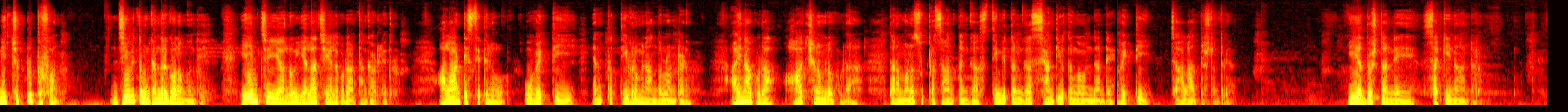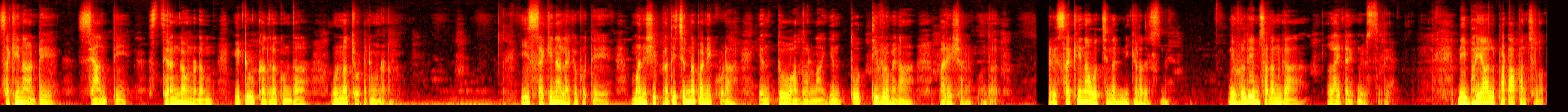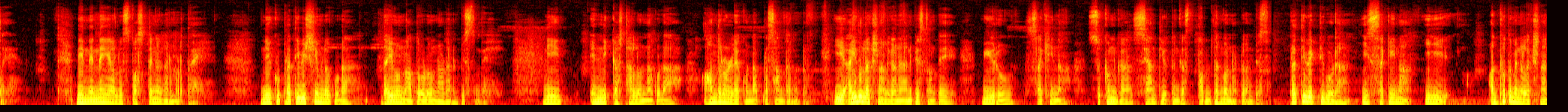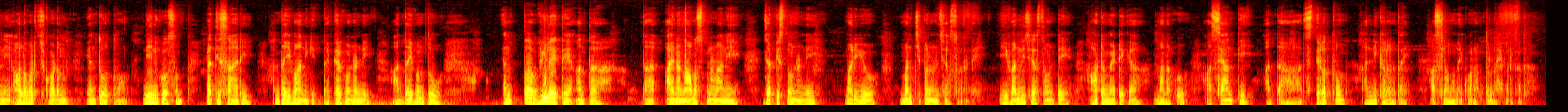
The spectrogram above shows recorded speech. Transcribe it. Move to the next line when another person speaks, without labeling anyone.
నీ చుట్టూ తుఫాన్. జీవితం గందరగోళంగా ఉంది. ఏం చేయాలో ఎలా చేయాలో కూడా అర్థం కావట్లేదు. అలాంటి స్థితిలో ఓ వ్యక్తి ఎంత తీవ్రమైన ఆందోళన ఉంటాడు? అయినా కూడా ఆ క్షణంలో కూడా తన మనసు ప్రశాంతంగా స్థిమితంగా శాంతియుతంగా ఉందంటే వ్యక్తి చాలా అదృష్టవంతుడు. ఈ అదృష్టాన్ని సకీనా అంటారు. సకీనా అంటే శాంతి స్థిరంగా ఉండడం ఎటు కదలకుండా ఉన్న చోటనే ఉండడం ఈ సకినా లేకపోతే మనిషి ప్రతి చిన్న పని కూడా ఎంతో ఆందోళన ఎంతో తీవ్రమైన పరేషాన్ని పొందారు. మరి సకీనా వచ్చిందని నీకు ఎలా తెలుస్తుంది? నీ హృదయం సడన్గా లైట్ అయిపోయిస్తుంది నీ భయాలు పటాపంచలవుతాయి. నీ నిర్ణయాలు స్పష్టంగా కనబడతాయి. నీకు ప్రతి విషయంలో కూడా దైవం నా తోడు ఉన్నాడు అనిపిస్తుంది. నీ ఎన్ని కష్టాలు ఉన్నా కూడా ఆందోళన లేకుండా ప్రశాంతంగా ఉంటుంది. ఈ ఐదు లక్షణాలు కానీ అనిపిస్తుంటే మీరు సఖీనా సుఖంగా శాంతియుతంగా స్తబ్దంగా ఉన్నట్టు అనిపిస్తుంది. ప్రతి వ్యక్తి కూడా ఈ సకీన ఈ అద్భుతమైన లక్షణాన్ని అలవర్చుకోవడం ఎంతో ఉత్తమం. దీనికోసం ప్రతిసారి దైవానికి దగ్గరగా ఉండండి. ఆ దైవంతో ఎంత వీలైతే అంత ఆయన నామస్మరణాన్ని జపిస్తూ ఉండండి. మరియు మంచి పనులు చేస్తుండండి ఇవన్నీ చేస్తూ ఉంటే ఆటోమేటిక్గా మనకు ఆ శాంతి ఆ దా- స్థిరత్వం అన్నీ కలుగుతాయి. అస్సలం వరహతుల్లా వరహతుల్లాhi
